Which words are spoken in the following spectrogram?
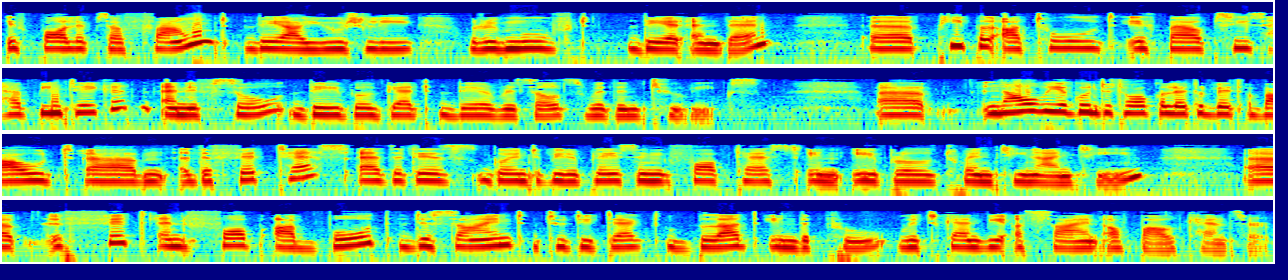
If polyps are found, they are usually removed there and then. Uh, people are told if biopsies have been taken, and if so, they will get their results within two weeks. Uh, now we are going to talk a little bit about um, the FIT test, as it is going to be replacing FOB test in April 2019. Uh, FIT and FOB are both designed to detect blood in the poo, which can be a sign of bowel cancer.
